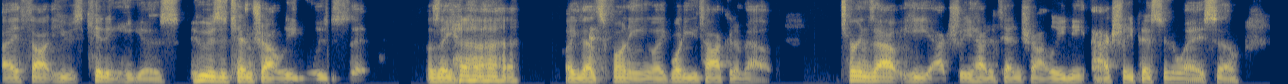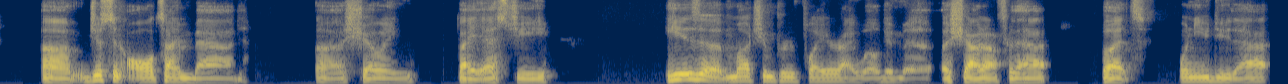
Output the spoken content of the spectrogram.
i thought he was kidding. He goes who is a 10 shot lead loses it? I was like, like that's funny. Like, what are you talking about? Turns out he actually had a 10 shot lead and he actually pissed it away. So um, just an all time bad uh, showing by SG. He is a much improved player. I will give him a, a shout out for that. But when you do that,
